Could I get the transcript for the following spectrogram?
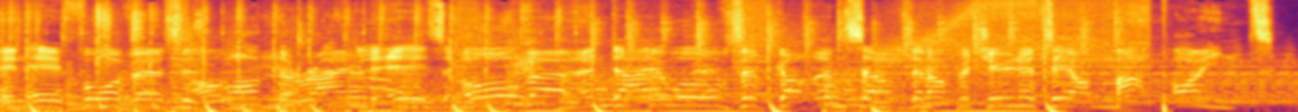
in a 4 versus 1. The round is over, and Dire Wolves have got themselves an opportunity on map point.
